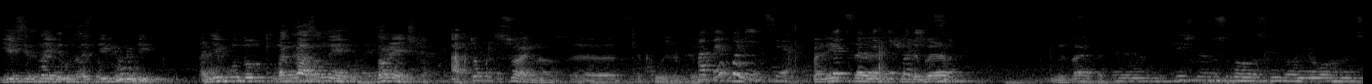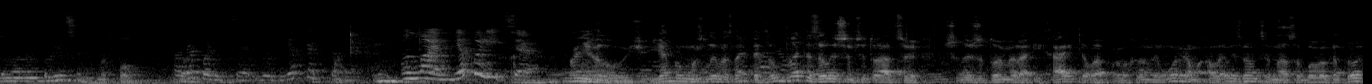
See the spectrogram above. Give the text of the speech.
якщо знайдуться ті люди, вони будуть наказані доречно. А хто процесуально е, слідкує за цим? А де поліція? Поліція Представники чи поліції. ДБР? Не знаєте? Е, Здійснює досудове розслідування органу національної поліції. Нацпол. А де поліція? Люди, є представник? Онлайн є поліція? Пані головуючі, я би можливо, знаєте, давайте залишимо ситуацію щодо Житомира і Харкова правоохоронним органам, але візьмемо це на особовий контроль.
